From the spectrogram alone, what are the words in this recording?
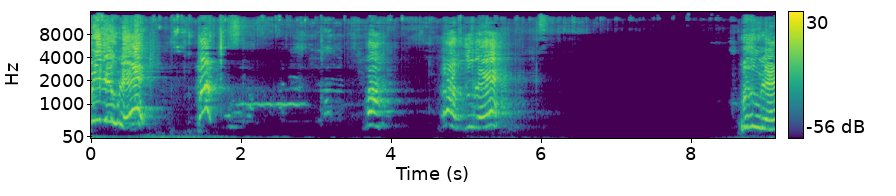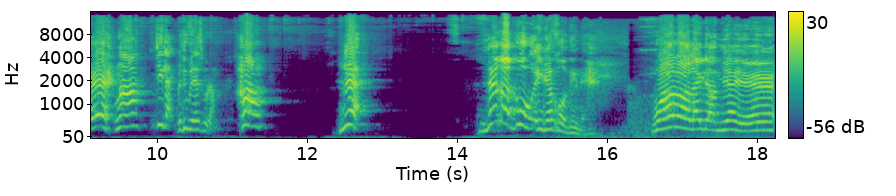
ပြီးသေးဘူးလေဟာဟာအဲ့ဒါဘူးလေဘာလို့လဲငါကြည့်လိုက်ဘာလို့လဲဆိုတာဟာမြတ်မြတ်ကကို့ကိုအိမ်ထဲခေါ်တင်တယ်ဝမ်းလာလိုက်တာမြတ်ရဲ့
